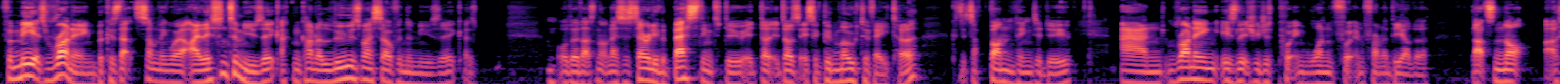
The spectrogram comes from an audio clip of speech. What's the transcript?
for me, it's running because that's something where I listen to music. I can kind of lose myself in the music, as although that's not necessarily the best thing to do. It, do, it does. It's a good motivator because it's a fun thing to do. And running is literally just putting one foot in front of the other. That's not a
